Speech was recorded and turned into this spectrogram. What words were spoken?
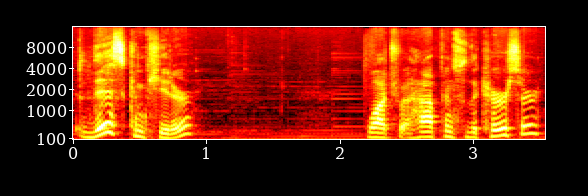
this computer, watch what happens with the cursor.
